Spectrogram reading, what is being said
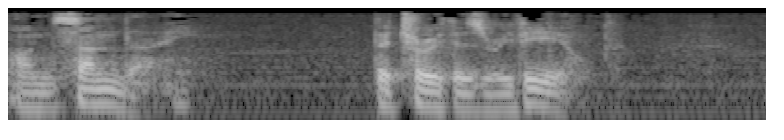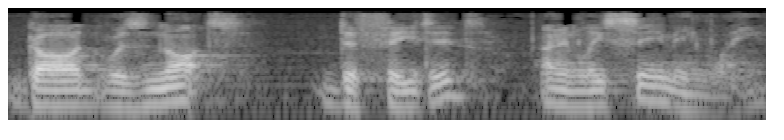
On Sunday, the truth is revealed. God was not defeated, only seemingly.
